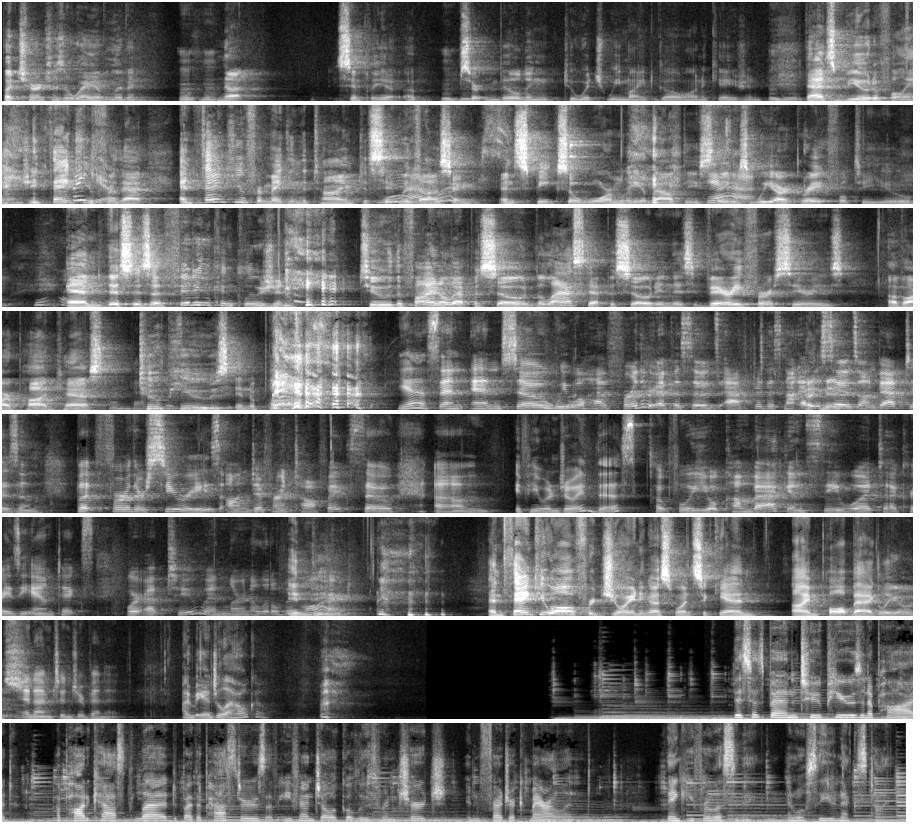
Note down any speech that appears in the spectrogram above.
But church is a way of living, mm-hmm. not simply a, a mm-hmm. certain building to which we might go on occasion. Mm-hmm. That's beautiful, Angie. Thank, thank you, you, for that. And thank you for making the time to sit yeah, with us and, and speak so warmly about these yeah. things. We are grateful to you. Yeah. And this is a fitting conclusion to the final episode, the last episode in this very first series of our podcast, Two Pews in a Pod. Yes, and and so we will have further episodes after this, not episodes on baptism, but further series on different topics. So um, if you enjoyed this, hopefully you'll come back and see what uh, crazy antics we're up to and learn a little bit Indeed. more. and thank you all for joining us once again. I'm Paul Baglyos. And I'm Ginger Bennett. I'm Angela Halko. This has been Two Pews in a Pod, a podcast led by the pastors of Evangelical Lutheran Church in Frederick, Maryland. Thank you for listening, and we'll see you next time.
